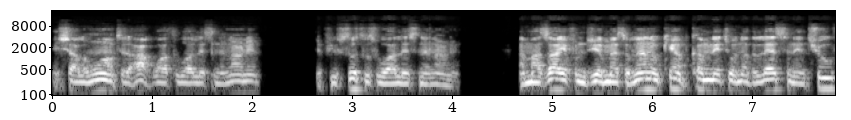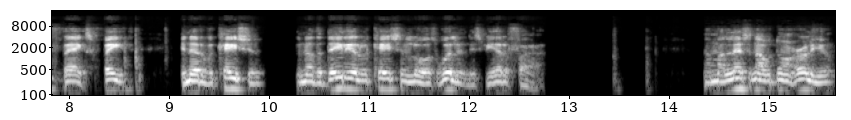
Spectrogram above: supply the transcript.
And shalom to the Akwath who are listening and learning, the few sisters who are listening and learning. I'm Isaiah from GMS Orlando Camp coming into another lesson in truth, facts, faith, and edification. Another daily edification, Lord's willing, this be edified. Now, my lesson I was doing earlier,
